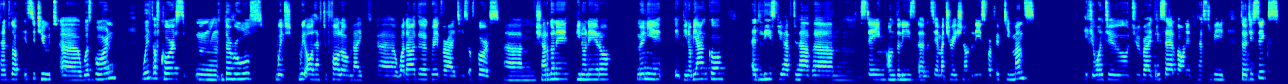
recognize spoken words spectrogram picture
Trento DOC Institute uh, was born with, of course, um, the rules which we all have to follow, like uh, what are the grape varieties, of course, um, Chardonnay, Pinot Nero, Meunier, and Pinot Bianco. At least you have to have um, staying on the lease, uh, let's say maturation on the lease for 15 months. If you want to to write Riserva on it, it has to be 36.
